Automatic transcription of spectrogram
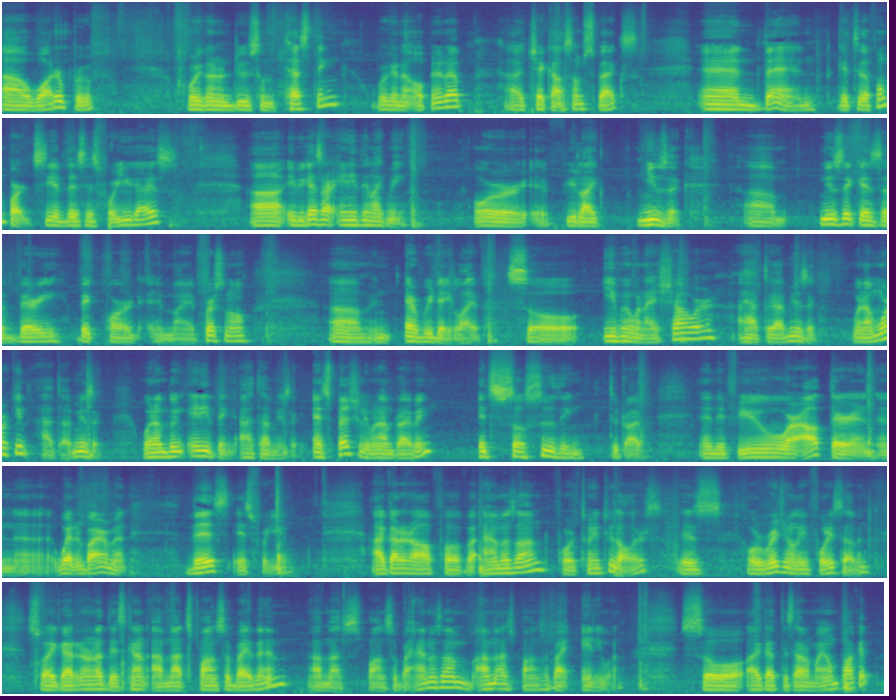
uh, waterproof. We're going to do some testing. We're going to open it up, uh, check out some specs, and then get to the fun part. See if this is for you guys. Uh, if you guys are anything like me, or if you like music. Um, music is a very big part in my personal um, and everyday life. So even when I shower, I have to have music. When I'm working, I have to have music. When I'm doing anything, I have to have music. Especially when I'm driving, it's so soothing to drive. And if you are out there in, in a wet environment, this is for you. I got it off of Amazon for $22. is originally 47 so I got it on a discount. I'm not sponsored by them. I'm not sponsored by Amazon. I'm not sponsored by anyone. So I got this out of my own pocket.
